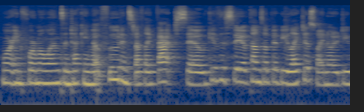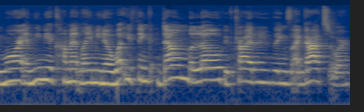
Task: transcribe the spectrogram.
more informal ones and talking about food and stuff like that. So give this video a thumbs up if you liked it so I know to do more and leave me a comment letting me know what you think down below if you've tried any things I got or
